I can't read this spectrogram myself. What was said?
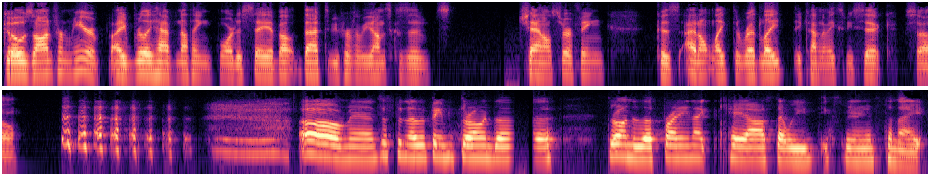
goes on from here. I really have nothing more to say about that to be perfectly honest because of channel surfing because I don't like the red light. It kind of makes me sick. So Oh man, just another thing to throw into uh, throw into the Friday night chaos that we experienced tonight.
